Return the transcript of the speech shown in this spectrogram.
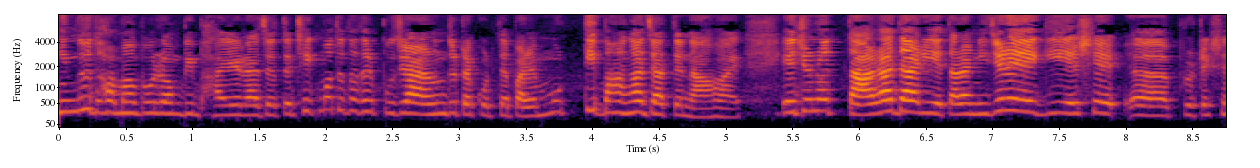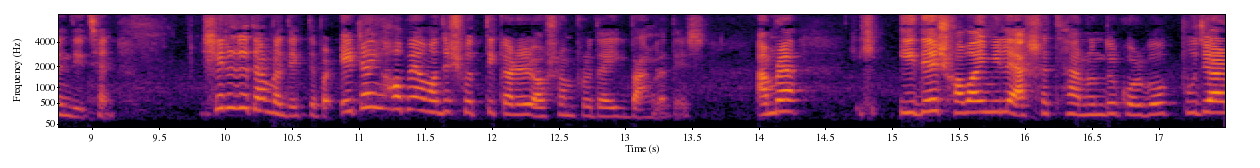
হিন্দু ধর্মাবলম্বী ভাইয়েরা যাতে ঠিকমতো তাদের পূজার আনন্দটা করতে পারে, মূর্তি ভাঙা যাতে না হয়, এজন্য তারা দাঁড়িয়ে, তারা নিজেরা এগিয়ে এসে প্রোটেকশন দিচ্ছেন। সেটা যাতে আমরা দেখতে পারি, এটাই হবে আমাদের সত্যিকারের অসাম্প্রদায়িক বাংলাদেশ। আমরা ঈদে সবাই মিলে একসাথে আনন্দ করব, পূজার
